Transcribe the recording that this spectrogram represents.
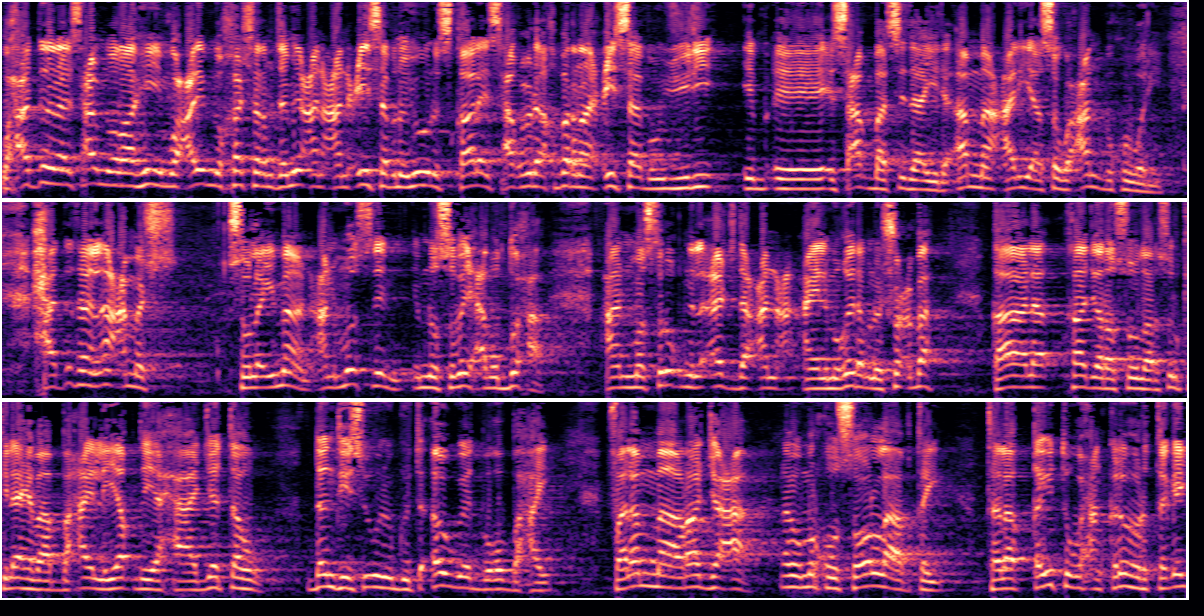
Xadana isxaaq bn ibrahim wcali bn khashram jamiica can ciisa bn yunis qaale isxaq wuxu ahbarnaa ciisa buu yidhi. Isxaaq baa sidaa yidhi ama cali asagoo can buu ku sulaymaan can muslim ibn subayx abuduxa can masruuq bn اljda can اlmuhiira bni shucba qaala kharaja rasul rasuulka ilaahi baa baxay liyaqdiya xaajatahu dantiisa inuu guto awgeed buu u baxay. Falamaa rajaca nabigu markuu soo laabtay talaqaytu waxaan kala hortagay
